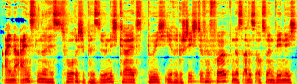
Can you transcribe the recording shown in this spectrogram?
eine einzelne historische Persönlichkeit durch ihre Geschichte verfolgt und das alles auch so ein wenig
